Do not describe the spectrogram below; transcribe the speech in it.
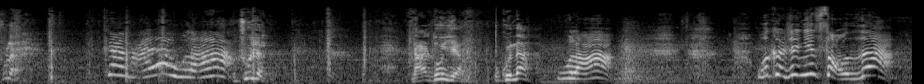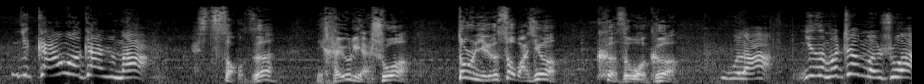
出来！干嘛呀，五郎？出去！拿着东西，我滚蛋！五郎，我可是你嫂子，你赶我干什么？嫂子，你还有脸说？都是你这个扫把星，克死我哥！五郎，你怎么这么说？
